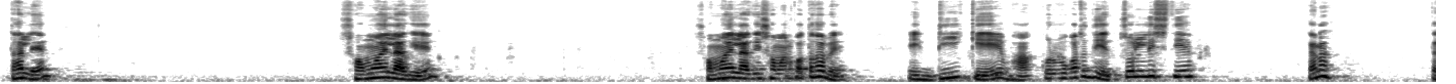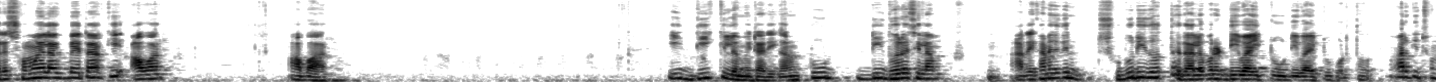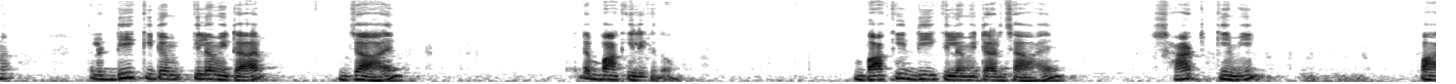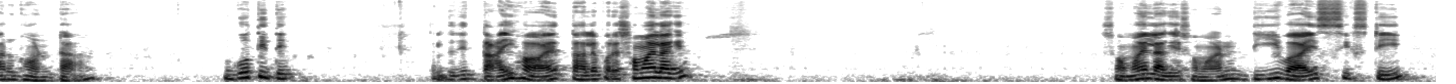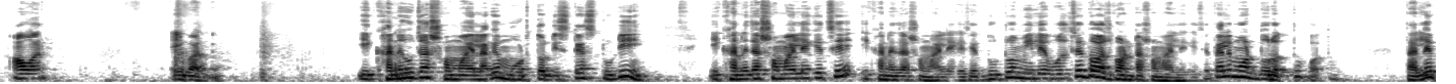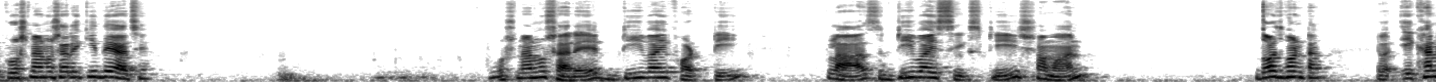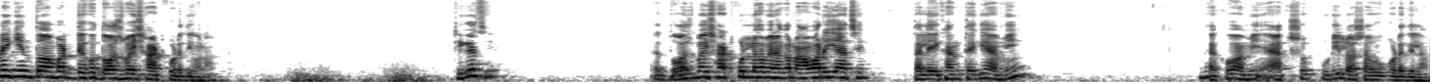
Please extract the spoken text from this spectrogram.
তাহলে সময় লাগে সময় লাগে সমান কত হবে? এই ডি কে ভাগ করব কত দিয়ে? চল্লিশ দিয়ে। তাই না? তাহলে সময় লাগবে এটা কি? আওয়ার। আবার। এই ডি কিলোমিটারই কারণ টু ডি ধরেছিলাম। আর এখানে যদি শুধু ডি ধরতে, তাহলে পরে D by two D by two করতে হতো। আর কিছু না। তাহলে ডি কিলোমিটার যায়। এটা বাকি লিখে দাও। বাকি ডি কিলোমিটার যায় ষাট কিমি পার ঘণ্টা গতিতে। তাহলে যদি তাই হয়, তাহলে পরে সময় লাগে। সময় লাগে সমান ডি বাই সিক্সটি আওয়ার এইবার এখানেও যা সময় লাগে, মোট তো ডিস্টেন্স টু ডি এখানে যা সময় লেগেছে, এখানে যা সময় লেগেছে। দুটো মিলে বলছে দশ ঘণ্টা সময় লেগেছে। তাহলে মোট দূরত্ব কত? তাহলে প্রশ্নানুসারে কি দেয়া আছে? প্রশ্নানুসারে D by forty plus D by sixty সমান দশ ঘণ্টা। এবার এখানে কিন্তু আবার দেখো দশ বাই ষাট করে দিও না। ঠিক আছে? দশ বাই ষাট করলে হবে না, কারণ আমারই আছে। তাহলে এখান থেকে আমি, দেখো আমি একশো কুড়ি লসাগু করে দিলাম।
